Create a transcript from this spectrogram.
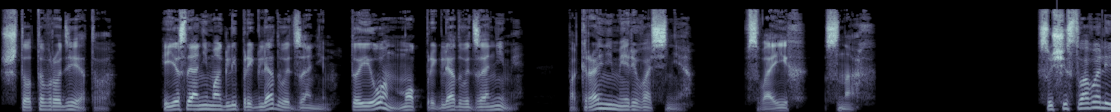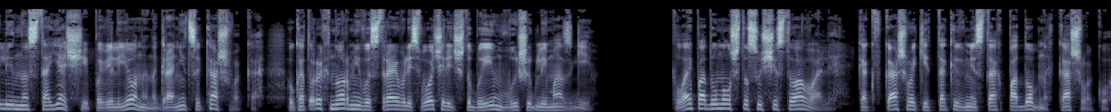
Что-то вроде этого. И если они могли приглядывать за ним, то и он мог приглядывать за ними. По крайней мере, во сне. В своих снах. Существовали ли настоящие павильоны на границе Кашвака, у которых норми выстраивались в очередь, чтобы им вышибли мозги? Клай подумал, что существовали, как в Кашваке, так и в местах, подобных Кашваку,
